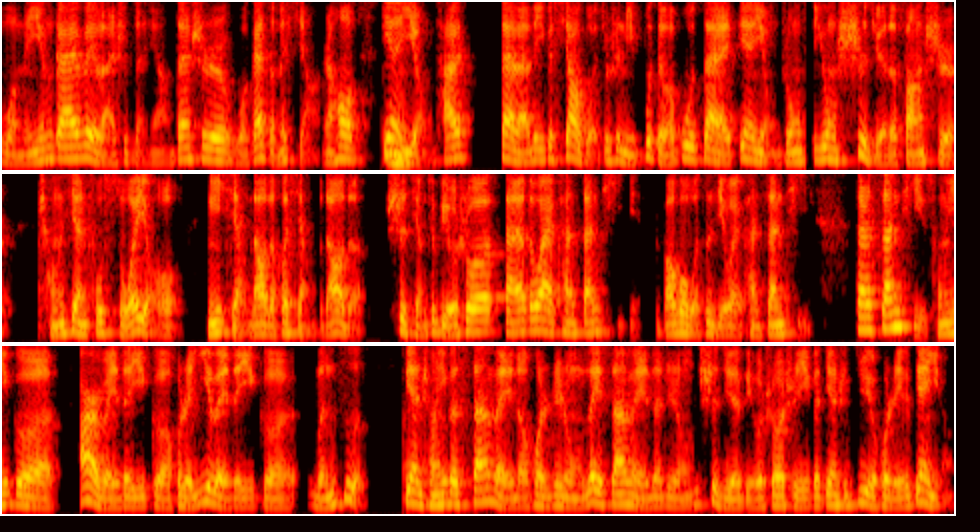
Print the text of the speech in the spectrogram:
我们应该未来是怎样？但是我该怎么想？然后电影它带来的一个效果就是，你不得不在电影中用视觉的方式呈现出所有你想到的和想不到的事情。就比如说，大家都爱看《三体》，包括我自己我也看《三体》，但是《三体》从一个二维的一个或者一维的一个文字，变成一个三维的或者这种类三维的这种视觉，比如说是一个电视剧或者一个电影。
